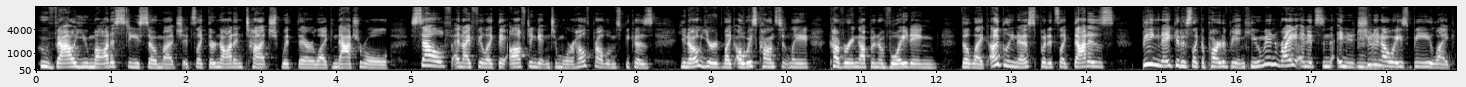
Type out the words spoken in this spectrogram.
who value modesty so much. It's like they're not in touch with their like natural self. And i feel like they often get into more health problems because you know you're like always constantly covering up and avoiding the like ugliness. But it's like that is being naked is like a part of being human right and it's and it shouldn't mm-hmm. always be like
